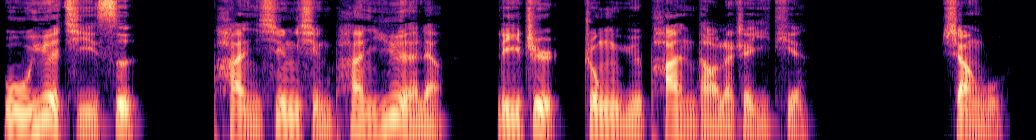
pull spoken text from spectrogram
五月己巳，盼星星盼月亮，李治终于盼到了这一天。上午，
